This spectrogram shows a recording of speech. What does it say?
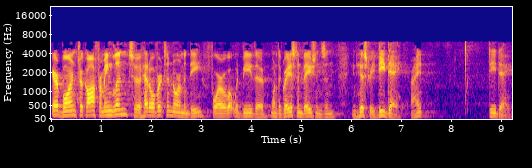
Airborne took off from England to head over to Normandy for what would be the, one of the greatest invasions in, in history, D Day, right? D Day.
